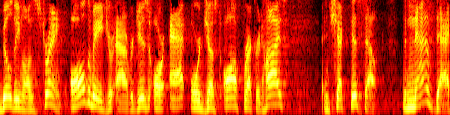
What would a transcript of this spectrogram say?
building on strength. All the major averages are at or just off record highs. And check this out. The NASDAQ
